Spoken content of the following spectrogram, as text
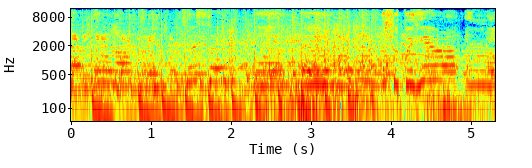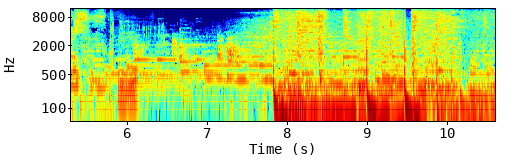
One just went outside. and the outside. GG. Oh my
